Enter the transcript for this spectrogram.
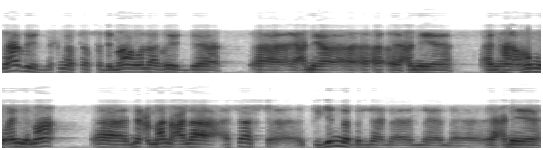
لا نريد نحن دماء ولا نريد آه، يعني آه، يعني انهاهم وانما آه، نعمل على أساس تجنب يعني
